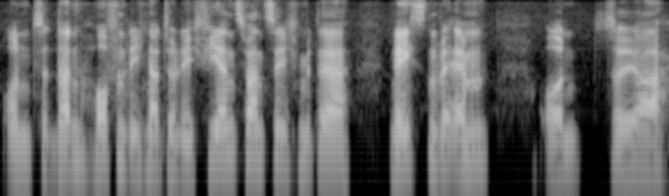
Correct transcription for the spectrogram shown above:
Und dann hoffentlich natürlich 24 mit der nächsten WM. Und äh, ja,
